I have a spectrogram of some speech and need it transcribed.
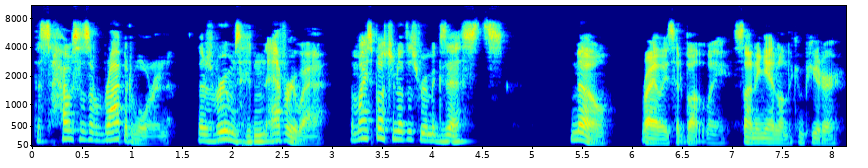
This house is a rabbit warren. There's rooms hidden everywhere. Am I supposed to know this room exists? No, Riley said bluntly, signing in on the computer.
